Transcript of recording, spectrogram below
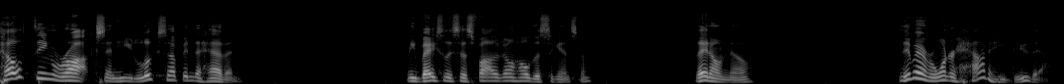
pelting rocks, and he looks up into heaven. And he basically says, Father, don't hold this against them. They don't know. Does anybody ever wonder how did he do that?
